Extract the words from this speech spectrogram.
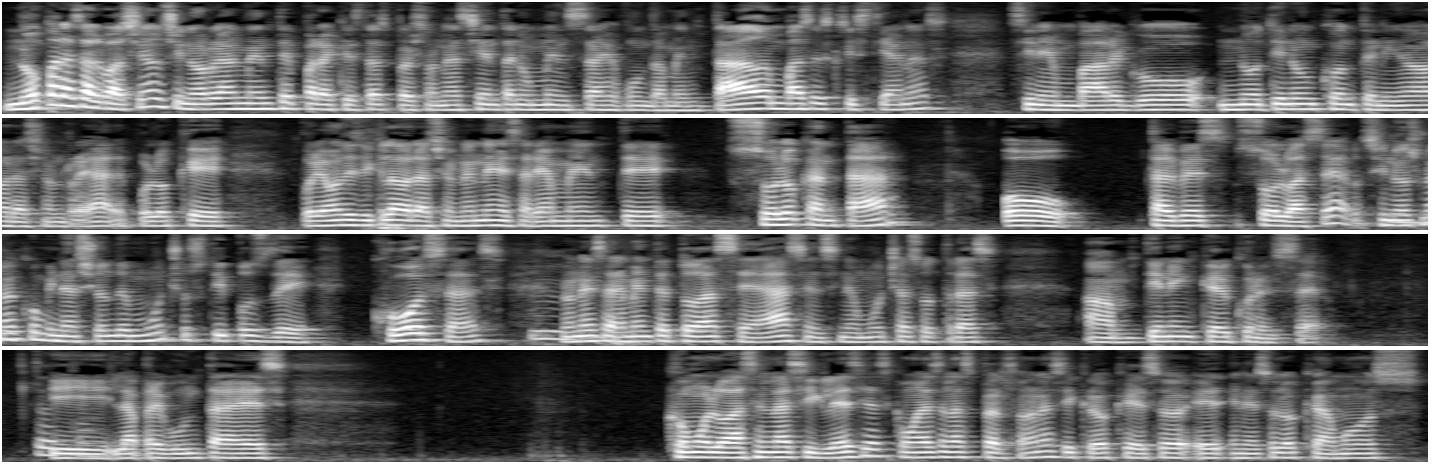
no para salvación, sino realmente para que estas personas sientan un mensaje fundamentado en bases cristianas, sin embargo, no tiene un contenido de oración real, por lo que podríamos decir que la oración es necesariamente solo cantar o tal vez solo hacer, sino es una combinación de muchos tipos de cosas, no necesariamente todas se hacen, sino muchas otras tienen que ver con el ser. Y la pregunta es, ¿cómo lo hacen las iglesias? ¿Cómo lo hacen las personas? Y creo que eso, e, en eso es lo que vamos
